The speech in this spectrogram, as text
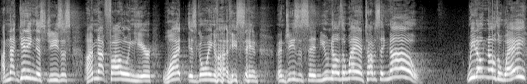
I'm not getting this, Jesus. I'm not following here. What is going on? He's saying, and Jesus saying, You know the way. And Thomas saying, No, we don't know the way.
